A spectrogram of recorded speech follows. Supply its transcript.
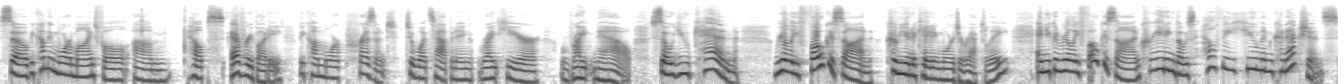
So, becoming more mindful um, helps everybody become more present to what's happening right here, right now. So you can really focus on communicating more directly, and you can really focus on creating those healthy human connections.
